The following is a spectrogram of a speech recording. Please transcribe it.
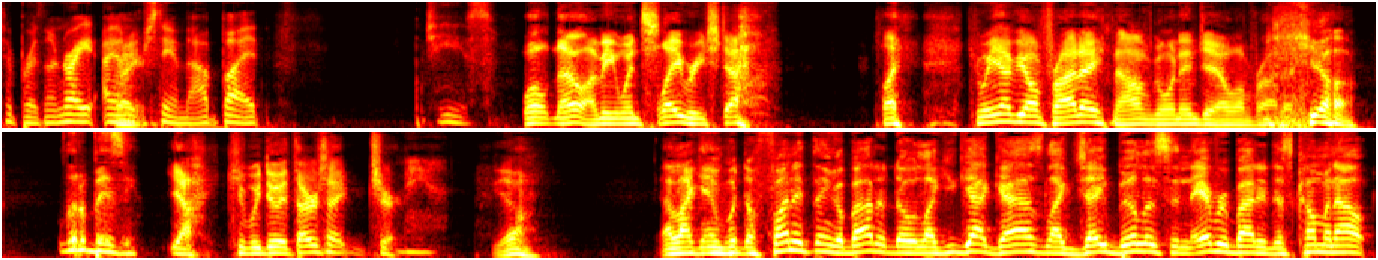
to prison, right? I Right. understand that, but jeez. Well, no, I mean, when Slay reached out, like, can we have you on Friday? No, I'm going in jail on Friday. yeah. A little busy. yeah. Can we do it Thursday? Sure. Man. Yeah. And like, and but the funny thing about it though, like you got guys like Jay Bilas and everybody that's coming out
